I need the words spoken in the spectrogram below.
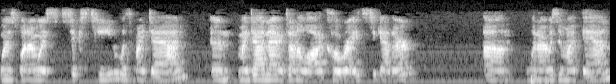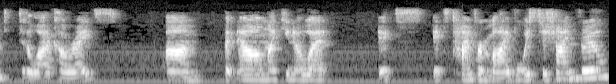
was when I was 16 with my dad. And my dad and I have done a lot of co writes together. Um, when I was in my band, did a lot of co writes. Um, but now I'm like, you know what? It's it's time for my voice to shine through,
